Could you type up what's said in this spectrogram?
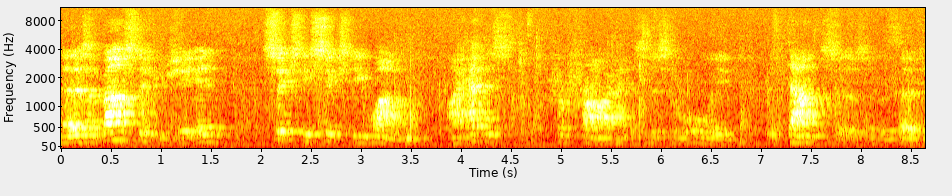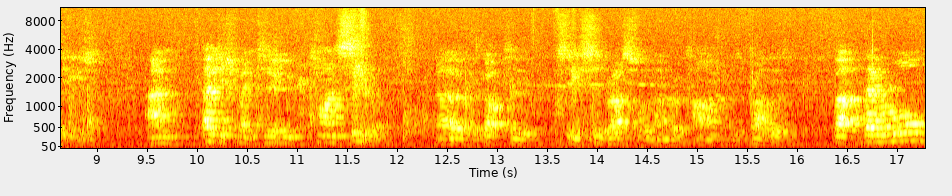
now there's a vast difference. In 60, 61, I had this, from Fry, I had this list of all the dancers of the 30s, and I just went to try and see them. Know, I got to see Sid Russell a number of times, his brothers, but they were all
